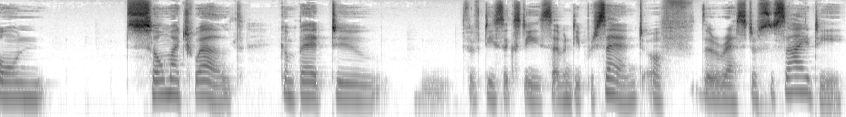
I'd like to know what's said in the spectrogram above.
own so much wealth compared to 50, 60, 70% of the rest of society.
